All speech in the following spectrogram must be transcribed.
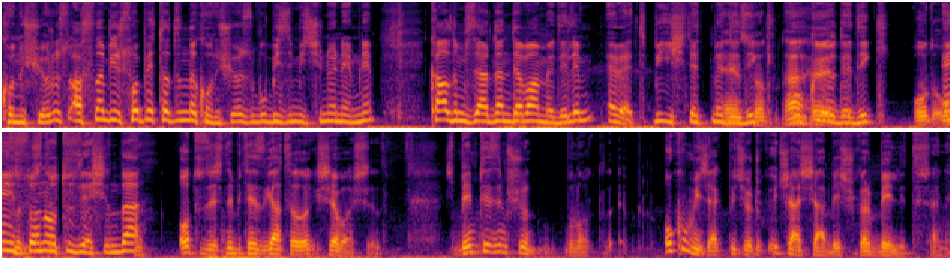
konuşuyoruz. Aslında bir sohbet tadında konuşuyoruz. Bu bizim için önemli. Kaldığımız yerden devam edelim. Evet bir işletme en dedik, son, ha, okuyor evet. dedik. O, 30, en son işte, 30 yaşında 30 yaşında bir tezgahtar olarak işe başladım. Şimdi benim tezim şu bu noktada. Okumayacak bir çocuk üç aşağı beş yukarı bellidir. Hani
